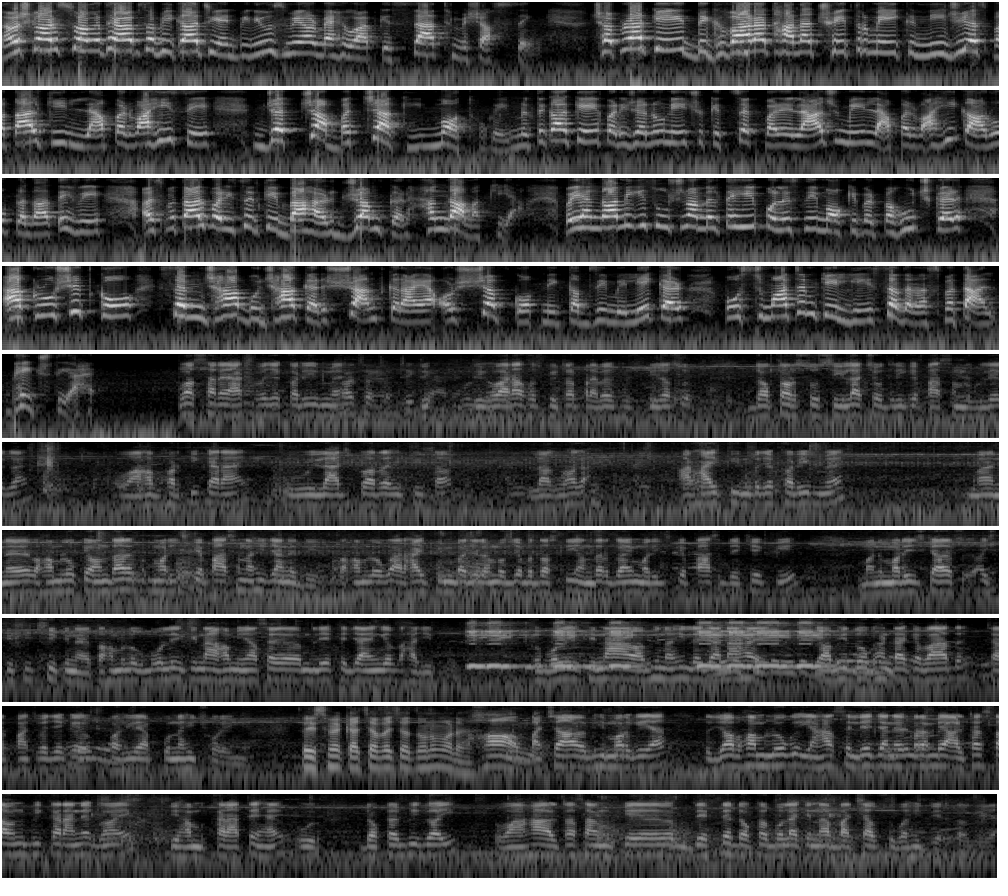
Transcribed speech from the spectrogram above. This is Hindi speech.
नमस्कार, स्वागत है आप सभी का टीएनपी न्यूज़ में और मैं हूँ आपके साथ मिशा सिंह। छपरा के दिघवारा थाना क्षेत्र में एक निजी अस्पताल की लापरवाही से जच्चा बच्चा की मौत हो गई। मृतका के परिजनों ने चिकित्सक पर इलाज में लापरवाही का आरोप लगाते हुए अस्पताल परिसर के बाहर जमकर हंगामा किया। वही हंगामे की सूचना मिलते ही पुलिस ने मौके पर पहुंचकर आक्रोशित को समझा बुझाकर शांत कराया और शव को अपने कब्जे में लेकर पोस्टमार्टम के लिए सदर अस्पताल भेज दिया है। सुबह साढ़े आठ बजे करीब में अच्छा अच्छा है। Dighwara hospital private hospital doctor Sushila Chaudhary के पास हम लोग ले गए। वहाँ भर्ती कराएँ वो इलाज कर रही थी सब। लगभग अढ़ाई तीन बजे करीब में मैंने हम लोग के अंदर मरीज़ के पास नहीं जाने दी। तो हम लोग अढ़ाई तीन बजे हम लोग ज़बरदस्ती अंदर गए मरीज़ के पास देखे कि मैंने मरीज़ का स्थिति ठीक नहीं तो हम लोग बोले कि ना हम यहाँ से लेके जाएँगे हाजीपुर। तो बोले कि ना अभी नहीं ले जाना है कि अभी दो घंटा के बाद चार पाँच बजे के पहले आपको नहीं छोड़ेंगे। तो इसमें कच्चा बच्चा दोनों मरा? है बच्चा भी मर गया। तो जब हम लोग यहाँ से ले जाने क्रम में अल्ट्रासाउंड भी कराने गए कि हम कराते हैं डॉक्टर भी गई। वहाँ अल्ट्रासाउंड के देखते डॉक्टर बोला कि ना बच्चा सुबह ही डेट कर दिया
